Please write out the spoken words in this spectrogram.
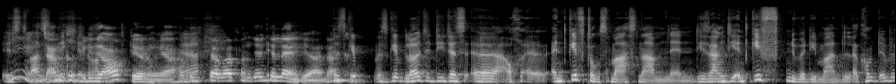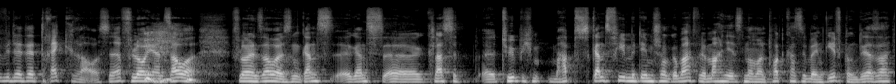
ist Hm, was danke nicht für in diese. Aufklärung, ja. Habe Ja. ich da was von dir gelernt, ja. Danke. Es gibt, es gibt Leute, die das äh, auch äh, Entgiftungsmaßnahmen nennen. Die sagen, die entgiften über die Mandel. Da kommt immer wieder der Dreck raus. Ne? Florian Sauer. Florian Sauer ist ein ganz, äh, ganz äh, klasse äh, Typ. Ich hab's ganz viel mit dem schon gemacht. Wir machen jetzt nochmal einen Podcast über Entgiftung. Der sagt,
